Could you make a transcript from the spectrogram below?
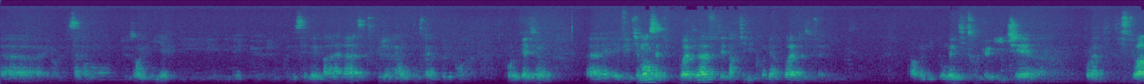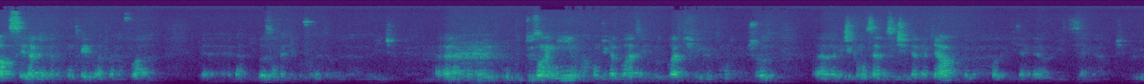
et on a fait ça pendant deux ans et demi avec des, des mecs que je ne connaissais même pas à la base, que j'avais rencontré un peu pour l'occasion. Euh, effectivement, cette boîte boîte-là faisait partie des premières boîtes de The Family. Alors, au même titre que Hitch, et pour la petite histoire, c'est là que j'avais rencontré pour la première fois euh, bah, Boss, en fait, les cofondateurs de, Hitch. au bout de deux ans et demi, on a rendu la boîte à une autre boîte qui fait exactement la même chose. et j'ai commencé à bosser chez comme product designer, designer, je ne sais plus le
